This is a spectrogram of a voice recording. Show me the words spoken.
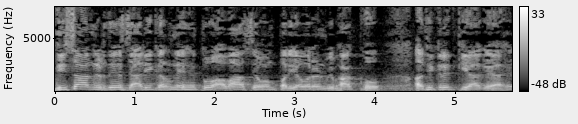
दिशा निर्देश जारी करने हेतु आवास एवं पर्यावरण विभाग को अधिकृत किया गया है।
